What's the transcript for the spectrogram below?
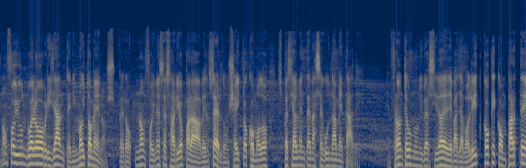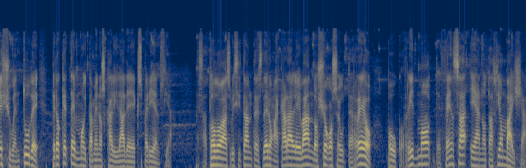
Non foi un duelo brillante, nin moito menos, pero non foi necesario para vencer dun xeito cómodo, especialmente na segunda metade. Enfronte unha Universidade de Valladolid co que comparte xuventude, pero que ten moita menos calidade e experiencia. Pesa todo, as visitantes deron a cara levando o xogo seu terreo, pouco ritmo, defensa e anotación baixa.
